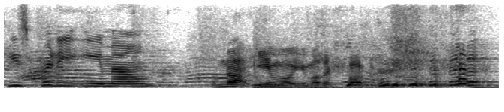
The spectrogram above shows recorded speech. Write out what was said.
He's pretty emo. I'm not emo, you motherfucker.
